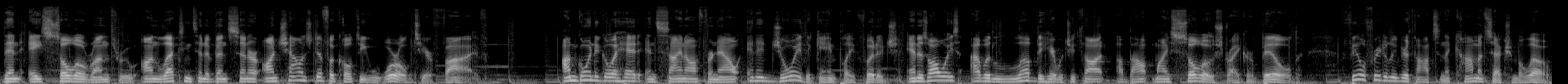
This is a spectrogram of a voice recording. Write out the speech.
than a solo run through on Lexington Event Center on challenge difficulty World Tier 5. I'm going to go ahead and sign off for now and enjoy the gameplay footage, and as always, I would love to hear what you thought about my solo striker build feel free to leave your thoughts in the comment section below.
